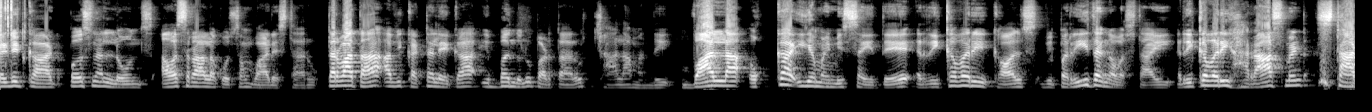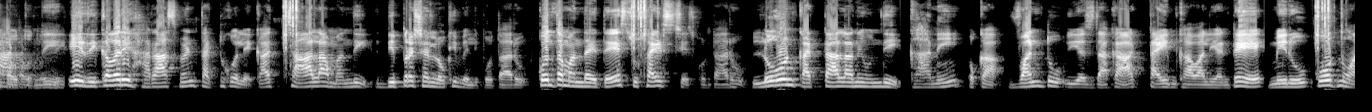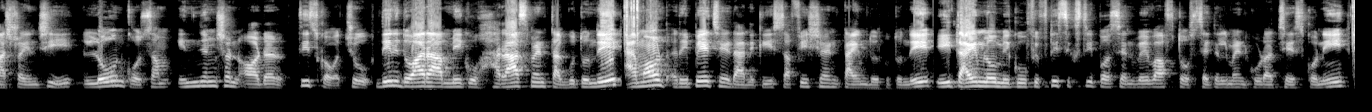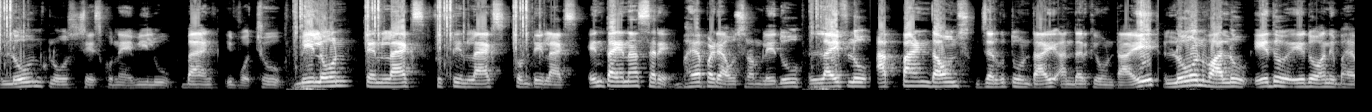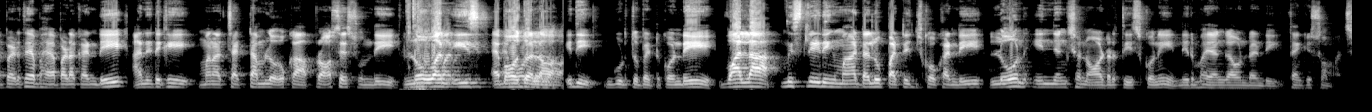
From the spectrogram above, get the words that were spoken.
Credit card personal loans అవసరాల కోసం వాడేస్తారు. తర్వాత అవి కట్టలేక ఇబ్బందులు పడతారు చాలా మంది వాళ్ళ ఒక్క ఈఎంఐ మిస్ అయితే రికవరీ కాల్స్ విపరీతంగా వస్తాయి. రికవరీ హరాస్మెంట్ స్టార్ట్ అవుతుంది. ఈ రికవరీ హరాస్మెంట్ తట్టుకోలేక చాలా మంది డిప్రెషన్లోకి వెళ్ళిపోతారు. కొంతమంది అయితే సుసైడ్స్ చేసుకుంటారు. లోన్ కట్టాలని ఉంది కానీ ఒక వన్ టూ ఇయర్స్ దాకా టైం కావాలి అంటే మీరు కోర్టును ఆశ్రయించి లోన్ కోసం ఇంజంక్షన్ ఆర్డర్ తీసుకోవచ్చు. దీని ద్వారా మీకు హరాస్మెంట్ తగ్గుతుంది అమౌంట్ రిపే చేయడానికి సఫిషియంట్ టైం దొరుకుతుంది. ఈ టైంలో మీకు ఫిఫ్టీ సిక్స్టీ పర్సెంట్ వేవ్ ఆఫ్తో సెటిల్మెంట్ కూడా చేసుకొని లోన్ క్లోజ్ చేసుకునే వీలు బ్యాంక్ ఇవ్వచ్చు. మీ loan ten lakhs fifteen lakhs twenty lakhs ఎంతైనా సరే భయపడే అవసరం లేదు. లైఫ్లో అప్ అండ్ డౌన్స్ జరుగుతూ ఉంటాయి అందరికీ ఉంటాయి. లోన్ వాళ్ళు ఏదో ఏదో అని భయపడితే భయపడకండి. అన్నిటికీ మన చట్టంలో ఒక ప్రాసెస్ ఉంది. No one is about the law ఇది గుర్తు పెట్టుకోండి వాళ్ళ మిస్లీడింగ్ మాటలు పట్టించుకోకండి. లోన్ ఇంజంక్షన్ ఆర్డర్ తీసుకొని నిర్భయంగా ఉండండి. Thank you so much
